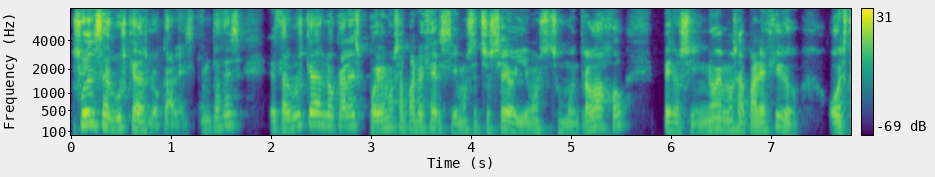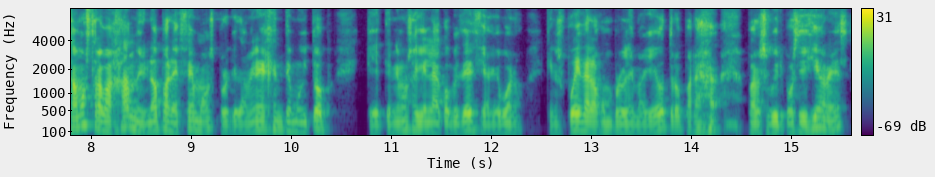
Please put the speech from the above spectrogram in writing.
suelen ser búsquedas locales. Entonces, estas búsquedas locales podemos aparecer si hemos hecho SEO y hemos hecho un buen trabajo, pero si no hemos aparecido o estamos trabajando y no aparecemos, porque también hay gente muy top que tenemos ahí en la competencia que, bueno, que nos puede dar algún problema que otro para, para subir posiciones,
